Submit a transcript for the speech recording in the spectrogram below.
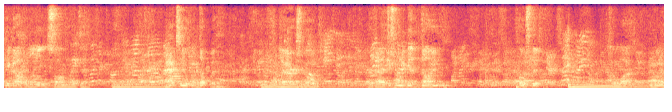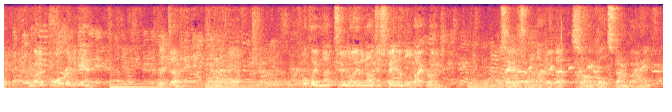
to kick off with a little song that uh, I actually opened up with a couple of hours ago. But I uh, just want to get it down and post it. So uh, I'm gonna I'm gonna go over it again. But um, hopefully I'm not too loud and I'll just fade into the background. I just want to knock out that song called Stand By Me.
